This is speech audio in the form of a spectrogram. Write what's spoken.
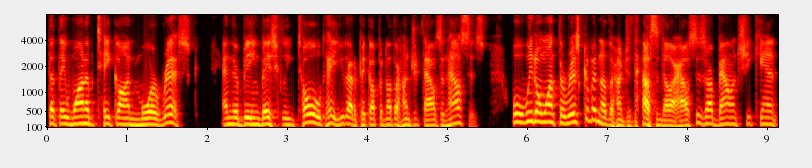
that they want to take on more risk. And they're being basically told, hey, you got to pick up another 100,000 houses. Well, we don't want the risk of another $100,000 houses. Our balance sheet can't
